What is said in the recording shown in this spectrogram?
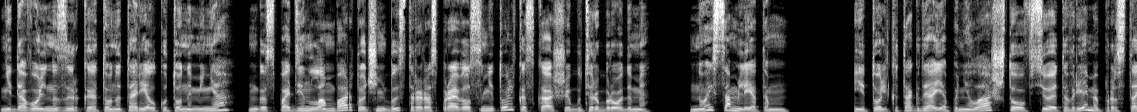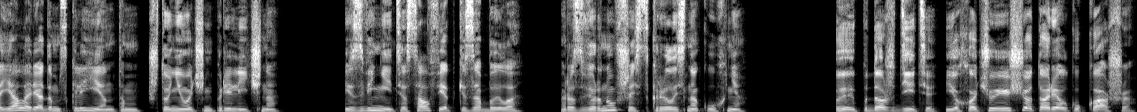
Недовольно зыркая то на тарелку, то на меня, господин Ломбард очень быстро расправился не только с кашей и бутербродами, но и с омлетом. И только тогда я поняла, что все это время простояла рядом с клиентом, что не очень прилично. «Извините, салфетки забыла», Развернувшись, скрылась на кухне. «Эй, подождите, я хочу еще тарелку каши!»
